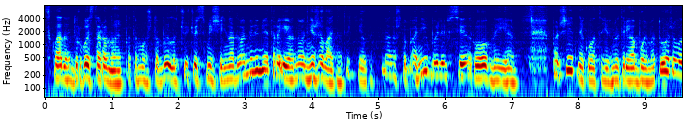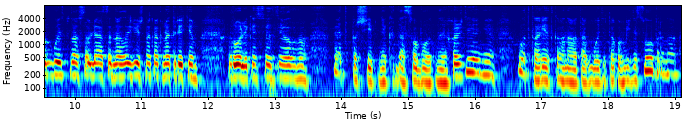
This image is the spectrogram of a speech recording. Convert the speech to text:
складывать другой стороной, потому что было чуть-чуть смещение на 2 мм, и оно нежелательно так делать. Надо, чтобы они были все ровные. Подшипник вот и внутри обойма тоже он будет туда вставляться, аналогично, как на третьем ролике все сделано. Это подшипник даст свободное хождение. Вот каретка, она так будет в таком виде собрана.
